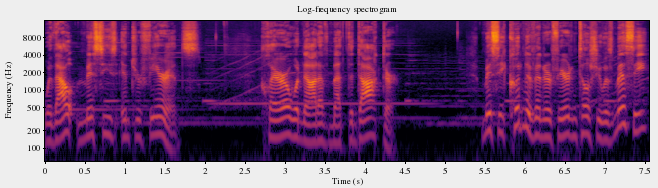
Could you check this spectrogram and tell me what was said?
Without Missy's interference, Clara would not have met the doctor. Missy couldn't have interfered until she was Missy,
